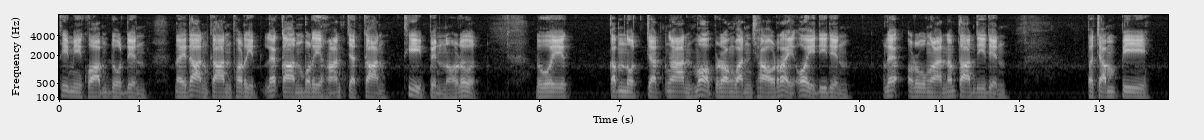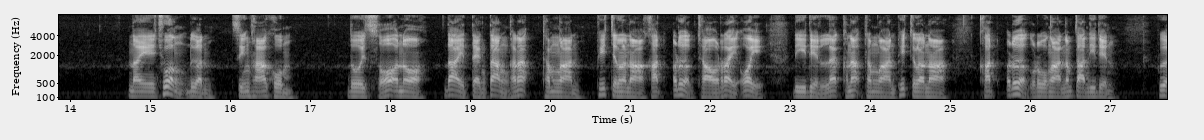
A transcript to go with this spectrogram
ที่มีความโดดเด่นในด้านการผลิตและการบริหารจัดการที่เป็นเลิศโดย กำหนดจัดงานมอบรางวัลชาวไร่อ้อยดีเด่น และโรงงานน้ำตาลดีเด่น ประจำปีในช่วงเดือนสิงหาคม โดยสอนอได้แต่งตั้งคณะทำงานพิจารณาคัดเลือกชาวไร่อ้อย ดีเด่น และคณะทำงานพิจารณาคัดเลือกโรงงานน้ำตาลดีเด่น เพื่อ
